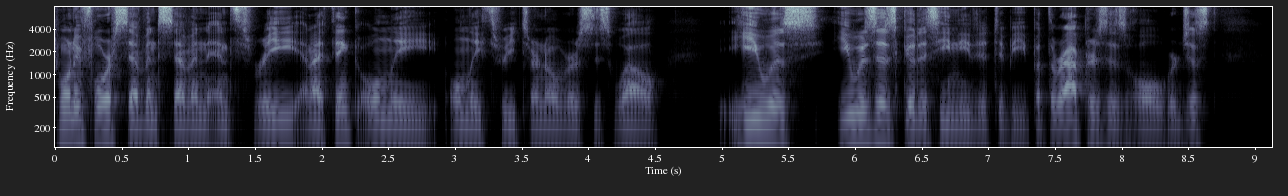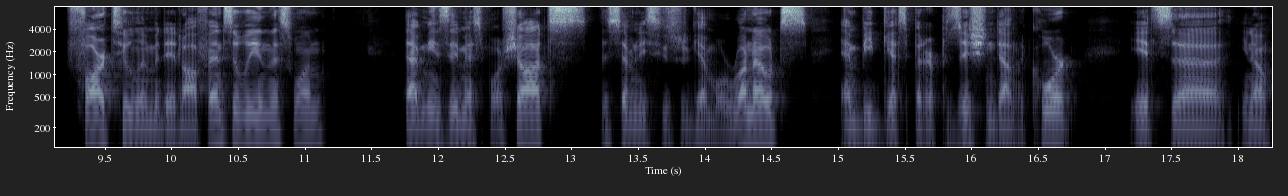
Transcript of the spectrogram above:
24, 7, 7, and 3. And I think only only three turnovers as well. He was he was as good as he needed to be. But the Raptors as a whole were just far too limited offensively in this one. That means they miss more shots. The 76ers get more runouts. Embiid gets better position down the court. It's uh, you know,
